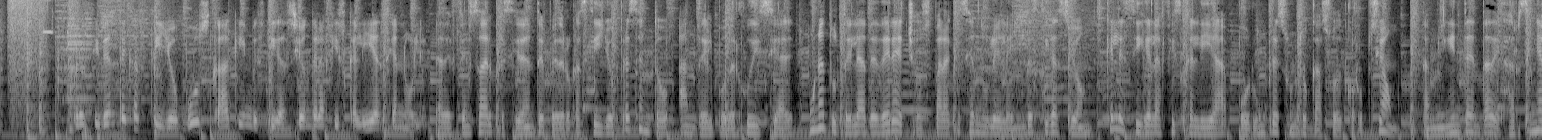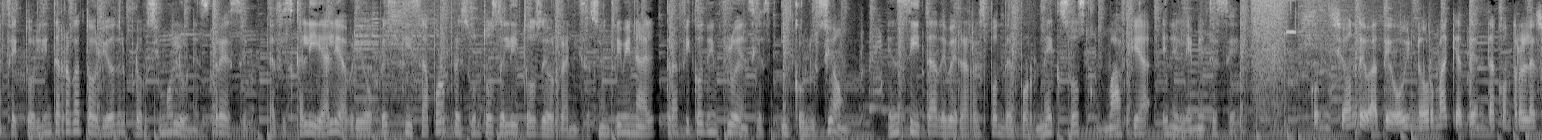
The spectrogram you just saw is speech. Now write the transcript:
presidente Castillo busca que investigación de la Fiscalía se anule. La defensa del presidente Pedro Castillo presentó ante el Poder Judicial una tutela de derechos para que se anule la investigación que le sigue a la Fiscalía por un presunto caso de corrupción. También intenta dejar sin efecto el interrogatorio del próximo lunes 13. La Fiscalía le abrió pesquisa por presuntos delitos de organización criminal, tráfico de influencias y colusión. En cita deberá responder por nexos con mafia en el MTC. Comisión debate hoy norma que atenta contra la.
